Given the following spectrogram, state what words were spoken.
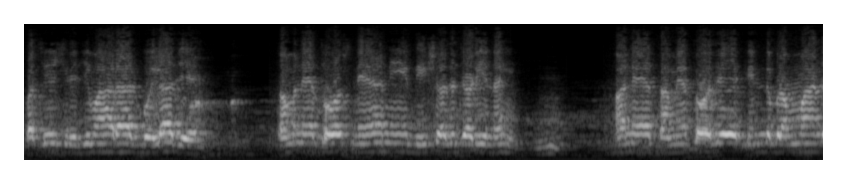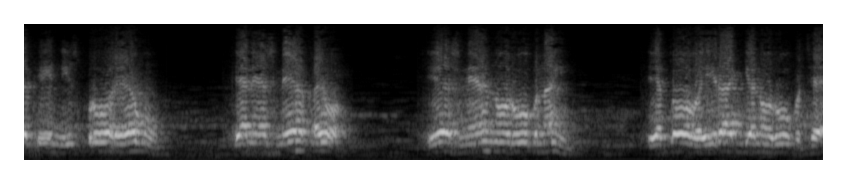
પછી શ્રીજી મહારાજ બોલ્યા છે, તમને તો સ્નેહની દિશ ચડી નહીં. અને તમે તો જે કિંડ બ્રહ્માંડથી નિષ્પૃહ રહેવું, તેને સ્નેહ કયો એ સ્નેહનું રૂપ નહીં. એ તો વૈરાગ્યનું રૂપ છે.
